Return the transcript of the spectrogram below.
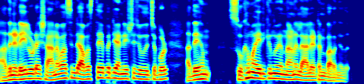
അതിനിടയിലൂടെ ഷാനവാസിന്റെ അവസ്ഥയെപ്പറ്റി അന്വേഷിച്ച് ചോദിച്ചപ്പോൾ അദ്ദേഹം സുഖമായിരിക്കുന്നു എന്നാണ് ലാലേട്ടൻ പറഞ്ഞത്.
